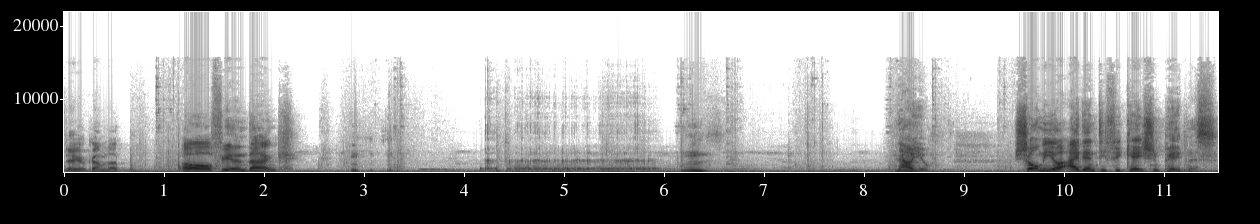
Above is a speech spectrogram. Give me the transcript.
There you go, Commandant. Oh, vielen Dank. hmm. Now you. Show me your identification papers.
